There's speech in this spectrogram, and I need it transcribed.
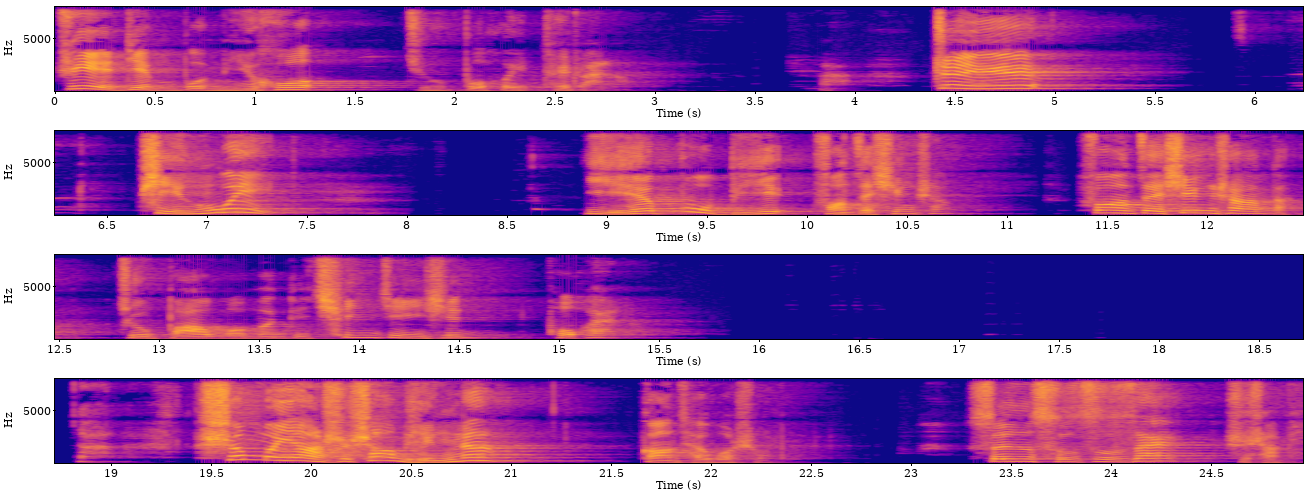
决定不迷惑，就不会退转了。啊，至于品味，也不必放在心上，放在心上呢，就把我们的清净心破坏了。什么样是上品呢？刚才我说的，生死自在是上品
